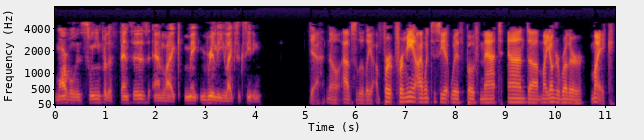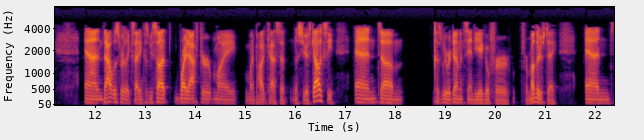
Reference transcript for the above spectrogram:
Marvel is swinging for the fences and like make really like succeeding. Yeah, no, absolutely. Uh, for for me, I went to see it with both Matt and uh, my younger brother Mike, and that was really exciting because we saw it right after my my podcast at Mysterious Galaxy, and because we were down in San Diego for for Mother's Day, and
